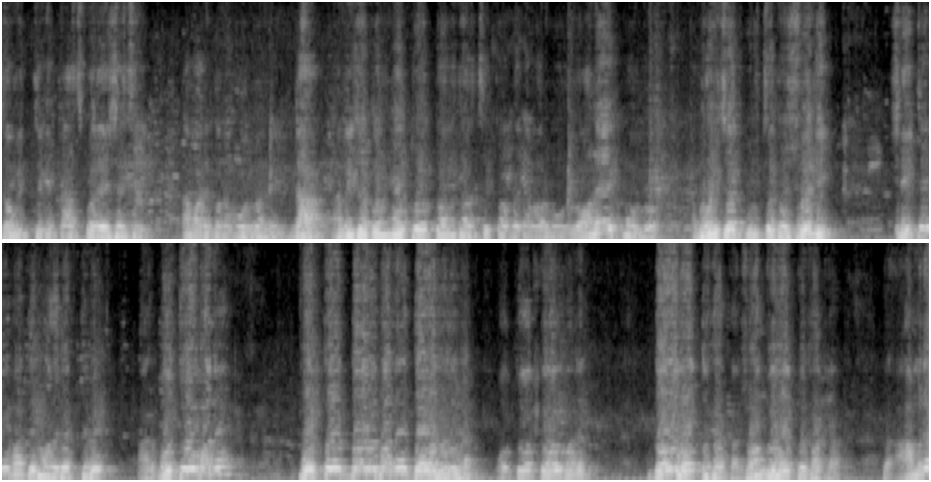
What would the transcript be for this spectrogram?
জমির থেকে কাজ করে এসেছি। আমার কোনো মূল্য নেই। না, আমি যখন মতো দলে যাচ্ছি, তখন আমার মূল্য, অনেক মূল্য। হরিচাঁদ গুরুচাঁদের সৈনিক, সেইটাই আমাদের মনে রাখতে হবে। আর মতো মানে মতো দল মানে দলাদলি না। মতো দল মানে দলবদ্ধ থাকা, সংঘবদ্ধ থাকা। আমরা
